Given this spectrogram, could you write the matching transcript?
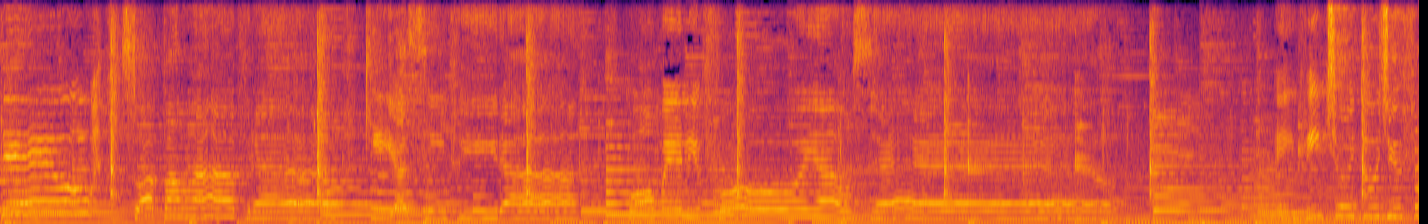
deu Sua palavra, que assim virá, como Ele foi ao céu. Em 28 de fevereiro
